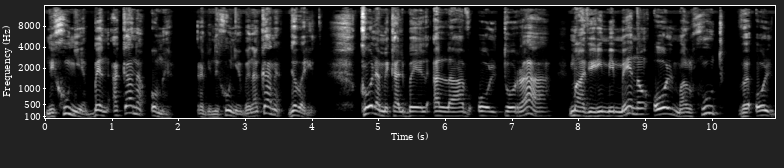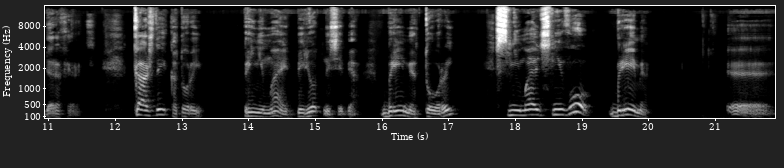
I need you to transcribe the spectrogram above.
Нехуния бен Акана омер. Раби Нехуния бен Акана говорил, «Коля мекальбел аллав оль Тора, маверим мимено оль малхут в оль дерахерец». Каждый, который принимает, берет на себя бремя Торы, снимают с него бремя э,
